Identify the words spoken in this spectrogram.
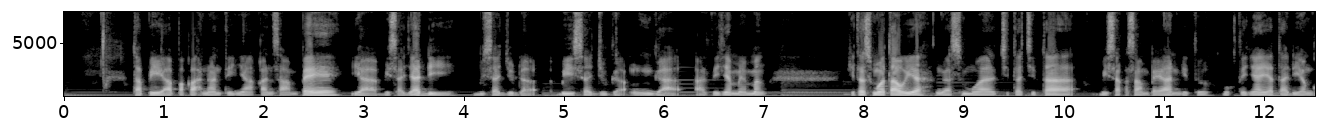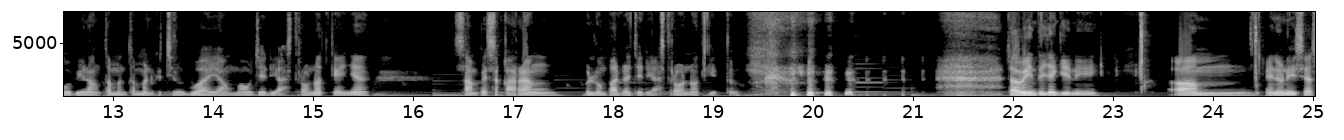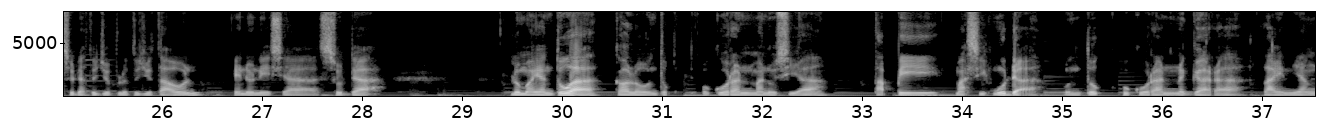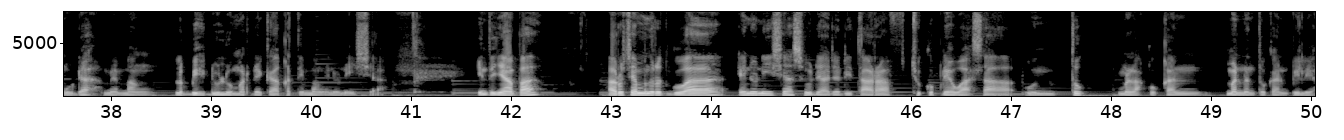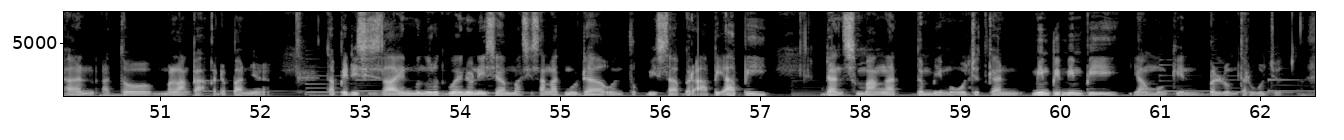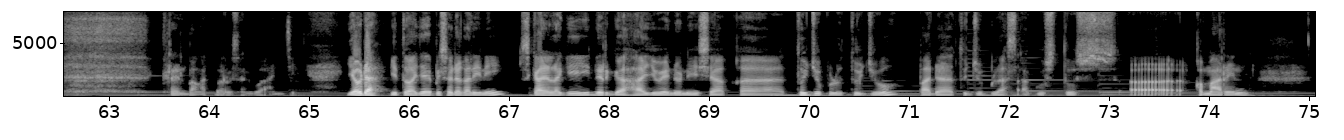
Tapi apakah nantinya akan sampai? Ya bisa jadi, bisa juga bisa juga enggak. Artinya memang kita semua tahu ya, nggak semua cita-cita bisa kesampaian gitu. Buktinya ya tadi yang gue bilang teman-teman kecil gue yang mau jadi astronot kayaknya sampai sekarang belum pada jadi astronot gitu. Tapi intinya gini, um, Indonesia sudah 77 tahun, Indonesia sudah lumayan tua kalau untuk ukuran manusia, tapi masih muda untuk ukuran negara lain yang udah memang lebih dulu merdeka ketimbang Indonesia. Intinya apa? Harusnya menurut gua Indonesia sudah ada di taraf cukup dewasa untuk melakukan menentukan pilihan atau melangkah ke depannya. Tapi di sisi lain menurut gue Indonesia masih sangat muda untuk bisa berapi-api dan semangat demi mewujudkan mimpi-mimpi yang mungkin belum terwujud. Keren banget barusan gue anjing. Ya udah, gitu aja episode kali ini. Sekali lagi Dirgahayu Indonesia ke-77 pada 17 Agustus uh, kemarin.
